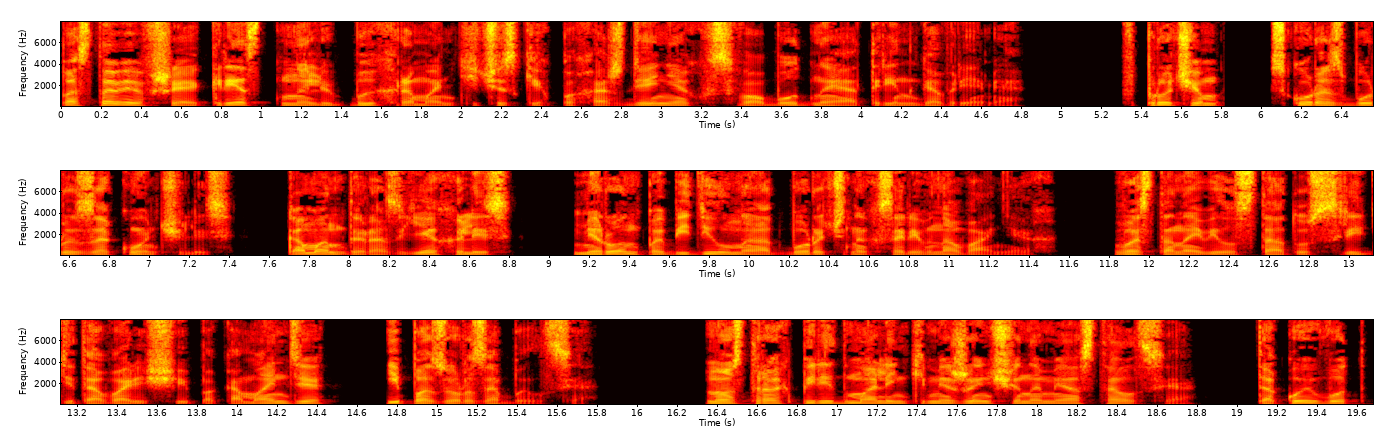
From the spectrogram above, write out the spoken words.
поставившая крест на любых романтических похождениях в свободное от ринга время. Впрочем, скоро сборы закончились, команды разъехались, Мирон победил на отборочных соревнованиях, восстановил статус среди товарищей по команде и позор забылся. Но страх перед маленькими женщинами остался, такой вот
